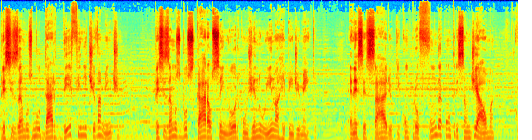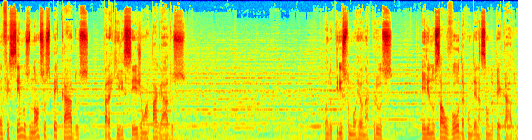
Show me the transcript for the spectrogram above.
precisamos mudar definitivamente. Precisamos buscar ao Senhor com genuíno arrependimento. É necessário que, com profunda contrição de alma, confessemos nossos pecados para que eles sejam apagados. Quando Cristo morreu na cruz, ele nos salvou da condenação do pecado.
